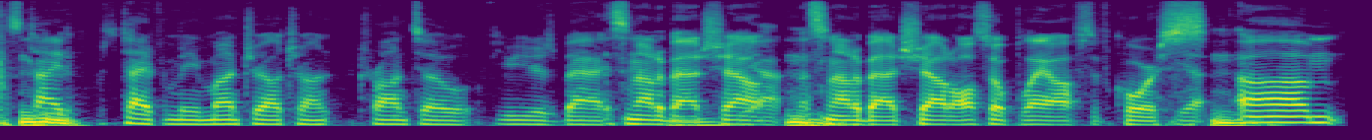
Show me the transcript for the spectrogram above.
It's tied, it's tied for me. Montreal, Tron- Toronto, a few years back. It's not a bad shout. Yeah. That's not a bad shout. Also, playoffs, of course. Yeah. Um,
